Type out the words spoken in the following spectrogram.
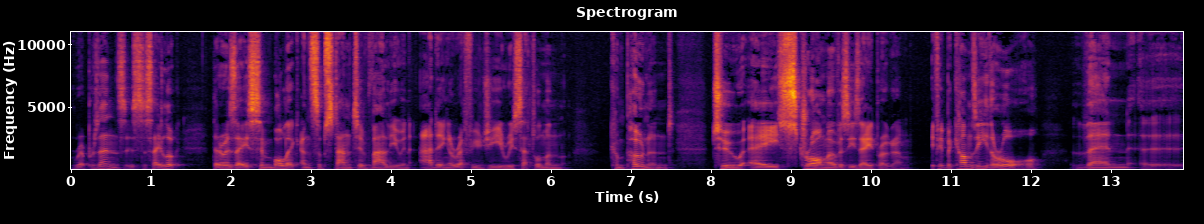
represents is to say, look there is a symbolic and substantive value in adding a refugee resettlement component to a strong overseas aid program. If it becomes either or, then uh,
